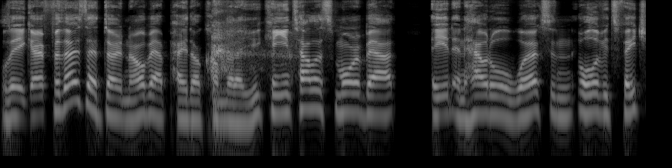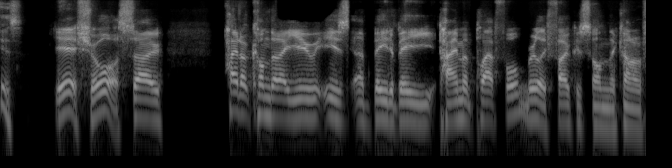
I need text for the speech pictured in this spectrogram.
Well, there you go. For those that don't know about pay.com.au, can you tell us more about it and how it all works and all of its features? Yeah, sure. So Pay.com.au is a B2B payment platform, really focused on the kind of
